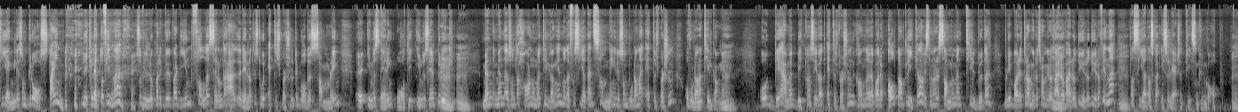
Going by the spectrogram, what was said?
tilgjengelig som gråstein. Like lett å finne. Så vil jo verdien falle, selv om det er relativt stor etterspørsel til både samling, eh, investering og til industrielt bruk. Mm, mm. Men, men det, sånn, det, har noe med tilgangen, og derfor sier jeg at det er en sammenheng. Liksom, hvordan er etterspørselen, og hvordan er tilgangen? Mm. Og det er med bitcoin sier vi at etterspørselen kan være alt annet like, da, hvis den er det samme, men tilbudet blir bare trangere og trangere, og verre og mm. verre og dyrere og dyrere å finne. Mm. Da sier jeg da skal isolert sett prisen kunne gå opp. Mm.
